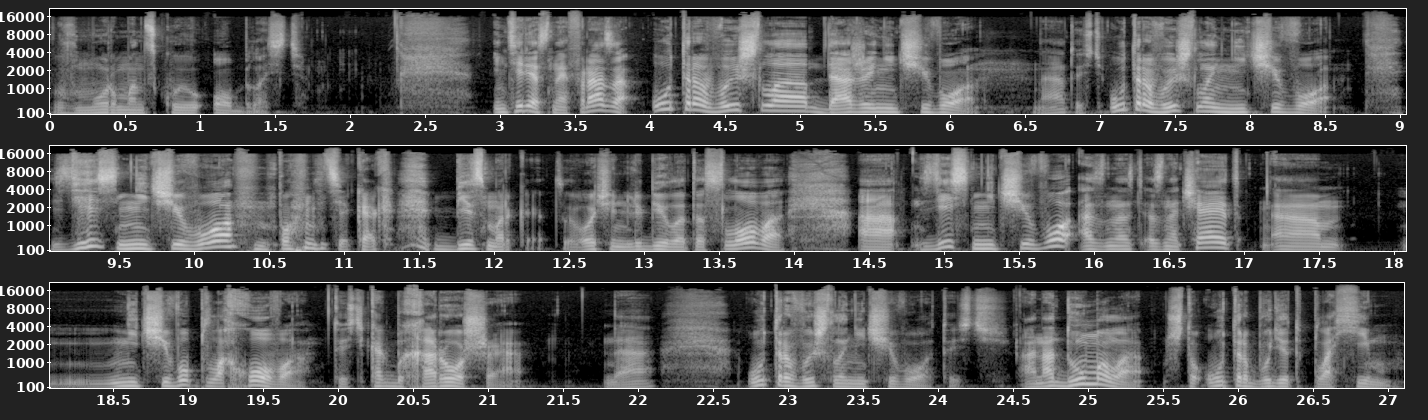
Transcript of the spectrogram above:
в Мурманскую область. Интересная фраза «Утро вышло даже ничего». Да, то есть утро вышло ничего. Здесь ничего, помните, как Бисмарк очень любил это слово, а здесь ничего озна- означает а, ничего плохого, то есть как бы хорошее, да. Утро вышло ничего, то есть она думала, что утро будет плохим,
